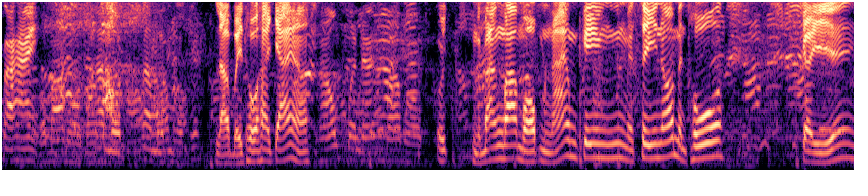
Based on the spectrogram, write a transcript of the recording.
32 31 31 Là bị thua hai trái hả? Không, mình ăn 31 Ui, mình ăn 3-1, mình nãy ông Kiên Messi nói mình thua Kỳ ấy,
